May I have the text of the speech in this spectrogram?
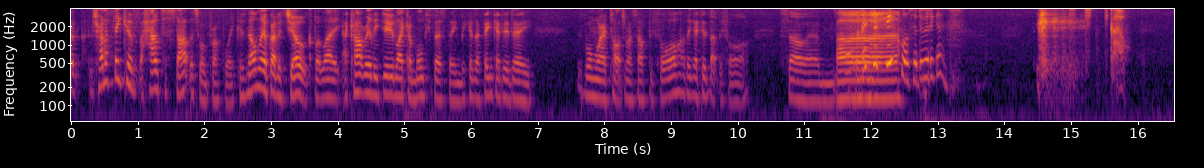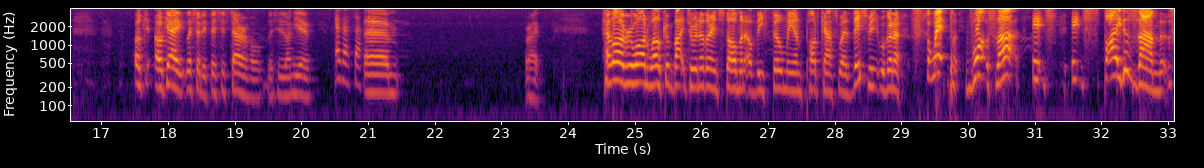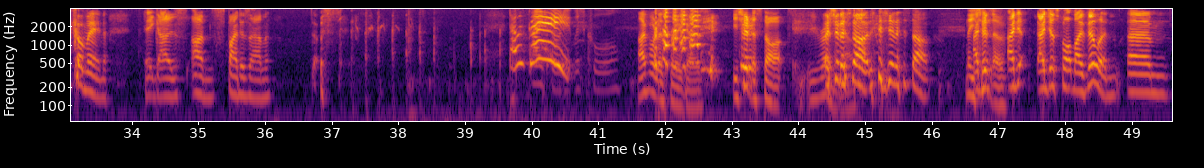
I'm I'm trying to think of how to start this one properly because normally I've got a joke, but like I can't really do like a multiverse thing because I think I did a one where I talked to myself before. I think I did that before. So um, Uh, it's a sequel, so do it again. Just- just go. okay, okay. Listen, if this is terrible, this is on you. Okay, fair. Um, right. Hello, everyone. Welcome back to another installment of the Film Me In podcast. Where this week we're gonna thwip. What's that? It's it's Spider Zan that's coming. Hey guys, I'm Spider Zan. That was that was I great. it was cool. I thought it was pretty good. You shouldn't have stopped. You I should have stopped. stopped. I should have stopped. No, you I shouldn't just, have. I just, I just fought my villain. Um,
